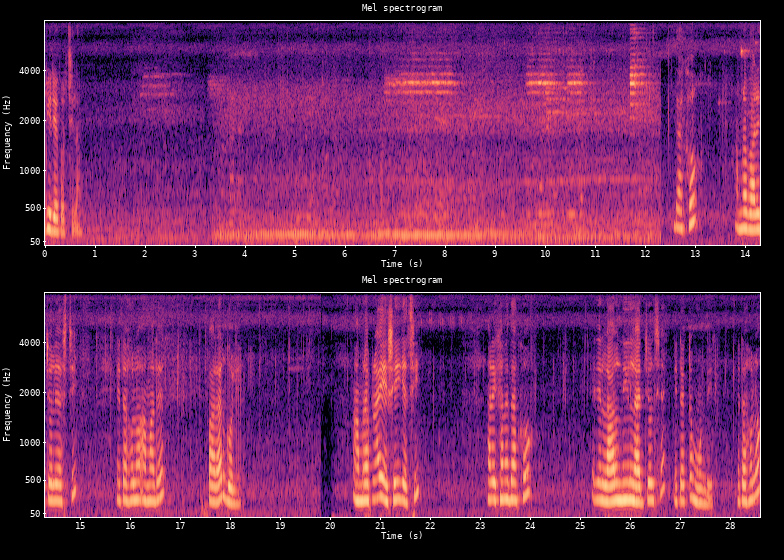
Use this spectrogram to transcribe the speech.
ভিডিও করছিলাম। দেখো, আমরা বাড়ি চলে আসছি। এটা হলো আমাদের পাড়ার গলি। আমরা প্রায় এসেই গেছি। আর এখানে দেখো, এই যে লাল নীল লাইট জ্বলছে, এটা একটা মন্দির। এটা হলো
